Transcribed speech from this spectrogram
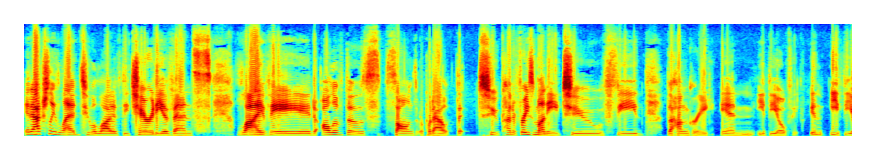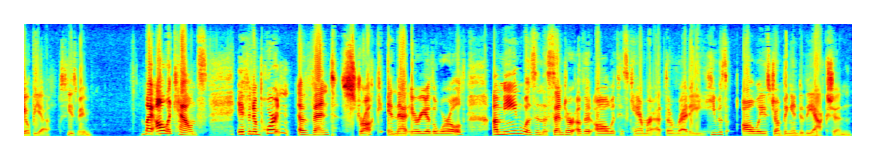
It actually led to a lot of the charity events, Live Aid, all of those songs that were put out that to kind of raise money to feed the hungry in Ethiopia. In Ethiopia, excuse me. By all accounts, if an important event struck in that area of the world, Amin was in the center of it all with his camera at the ready. He was always jumping into the action.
